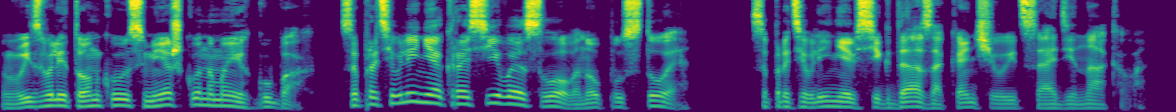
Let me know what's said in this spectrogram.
вызвали тонкую смешку на моих губах. Сопротивление — красивое слово, но пустое. Сопротивление всегда заканчивается одинаково.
